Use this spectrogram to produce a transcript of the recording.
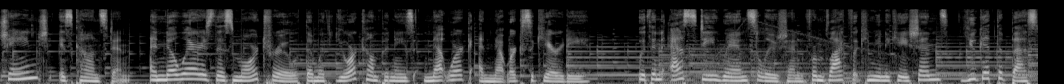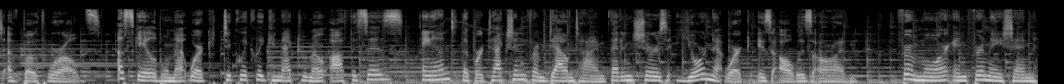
Change is constant, and nowhere is this more true than with your company's network and network security. With an SD WAN solution from Blackfoot Communications, you get the best of both worlds a scalable network to quickly connect remote offices, and the protection from downtime that ensures your network is always on. For more information,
